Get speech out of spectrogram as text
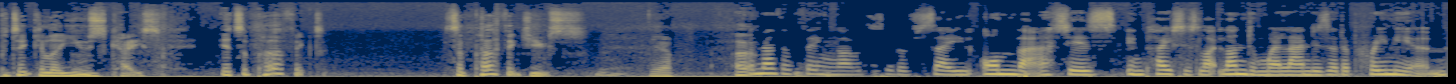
particular use case. It's a perfect it's a perfect use. Yeah. Uh, Another thing I would sort of say on that is in places like London where land is at a premium,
